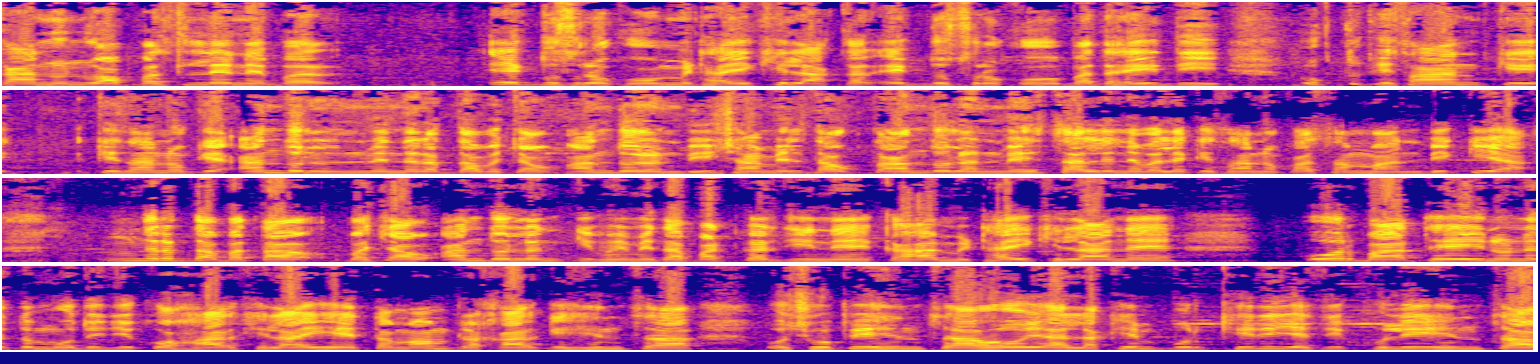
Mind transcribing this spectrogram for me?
कानून वापस लेने पर एक दूसरों को मिठाई खिलाकर एक दूसरों को बधाई दी। उक्त किसान के, किसानों के आंदोलन में नर्मदा बचाओ आंदोलन भी शामिल था। उक्त आंदोलन में हिस्सा लेने वाले किसानों का सम्मान भी किया। नर्मदा बचाओ आंदोलन की मेधा पाटकर जी ने कहा, मिठाई खिलाने और बात है इन्होंने तो मोदी जी को हार खिलाई है। तमाम प्रकार की हिंसा वो छुपी हिंसा हो या लखीमपुर खीरी जैसी खुली हिंसा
